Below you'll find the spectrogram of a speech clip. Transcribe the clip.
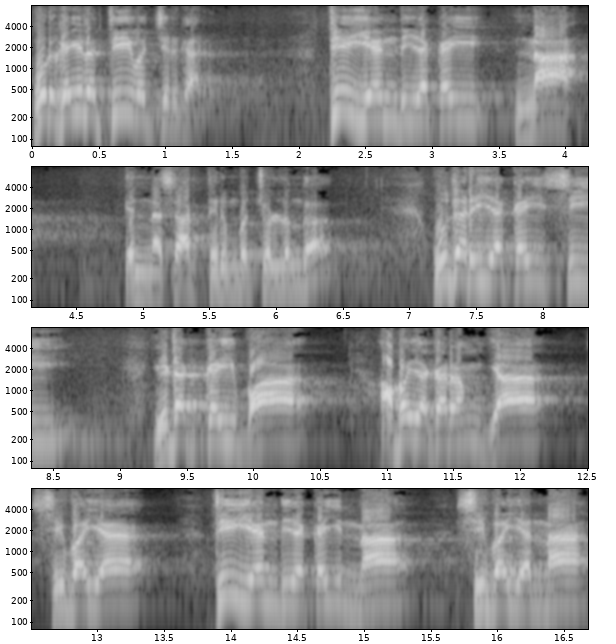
ஒரு கையில தீ வச்சிருக்கார். தீ ஏந்திய கை நான் என்ன சார் திரும்ப சொல்லுங்க? உதறிய கை சி. இடக்கை வா. அபயகரம் ய. சிவய. தீ ஏந்திய கை ந. சிவய ந.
